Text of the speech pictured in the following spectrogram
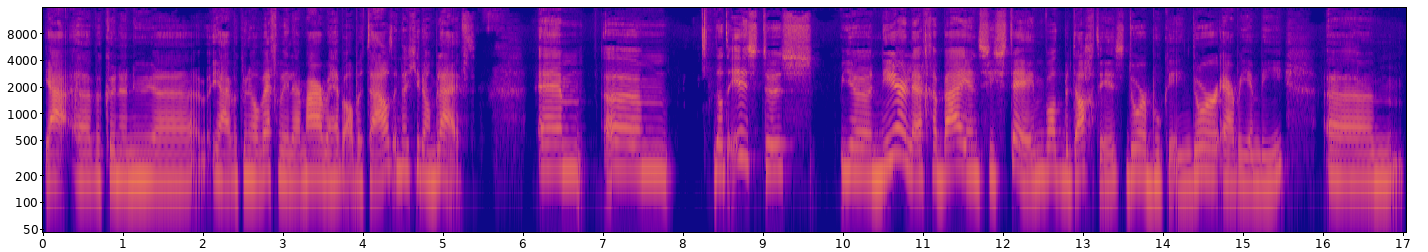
ja, uh, we kunnen nu, uh, ja, we kunnen wel weg willen, maar we hebben al betaald en dat je dan blijft. En um, dat is dus je neerleggen bij een systeem wat bedacht is door Booking, door Airbnb. Um,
